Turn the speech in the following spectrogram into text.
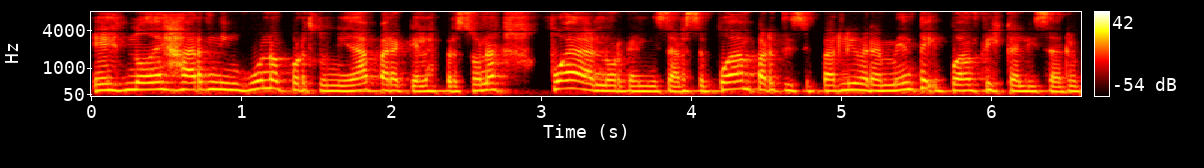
es no dejar ninguna oportunidad para que las personas puedan organizarse, puedan participar libremente y puedan fiscalizar el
